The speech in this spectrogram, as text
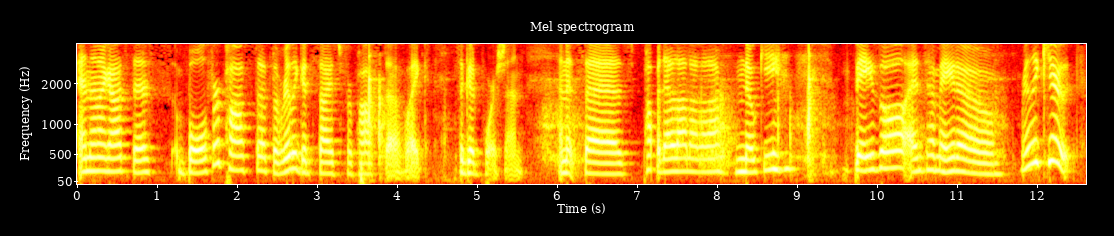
And then I got this bowl for pasta. It's a really good size for pasta. Like, it's a good portion. And it says pappardelle gnocchi, basil, and tomato. Really cute.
